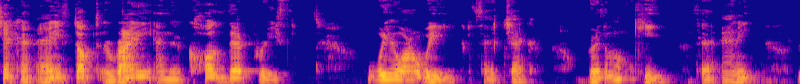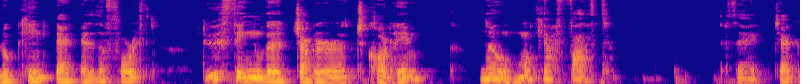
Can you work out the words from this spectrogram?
Jack and Annie stopped running and caught their breath. Where are we? said Jack. We're the monkey, said Annie, looking back at the forest. Do you think the jaguar caught him? No, monkey are fast, said Jack.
